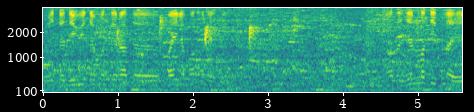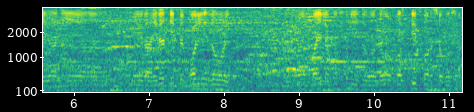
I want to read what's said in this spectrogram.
मी त्या देवीच्या मंदिरात पहिल्यापासून येतो. माझा जन्म तिथला आहे आणि मी राहिलं तिथे कॉलनीजवळ आहे. पहिल्यापासून इथं म्हणजे जवळपास तीस वर्षापासून.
